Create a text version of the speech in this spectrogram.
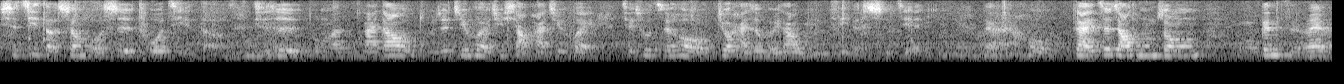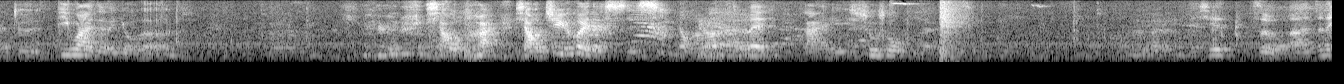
实际的生活是脱节的。其实我们来到组织聚会，去小孩聚会结束之后，就还是回到我们自己的世界里，对啊。然后在这交通中，我跟姊妹们就是意外的有了 小牌小聚会的实习。那我们让姊妹来说说我们的经历。感谢主啊，真的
